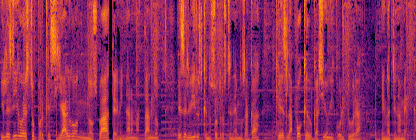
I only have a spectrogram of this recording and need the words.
Y les digo esto porque si algo nos va a terminar matando es el virus que nosotros tenemos acá, que es la poca educación y cultura en Latinoamérica.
